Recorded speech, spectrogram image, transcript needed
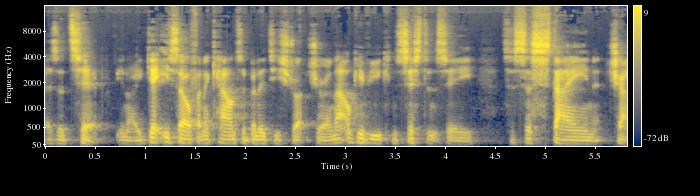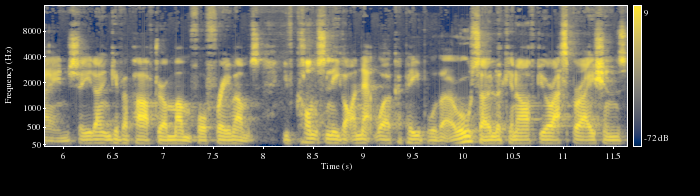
as a tip. You know, get yourself an accountability structure, and that'll give you consistency to sustain change. So you don't give up after a month or three months. You've constantly got a network of people that are also looking after your aspirations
